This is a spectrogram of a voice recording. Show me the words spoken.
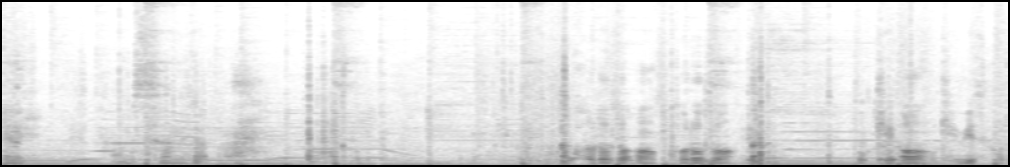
네, 감사합니다. 걸어서, 어, 걸어서. 네. 오케이, 어, 오케이, 위에서 걸어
